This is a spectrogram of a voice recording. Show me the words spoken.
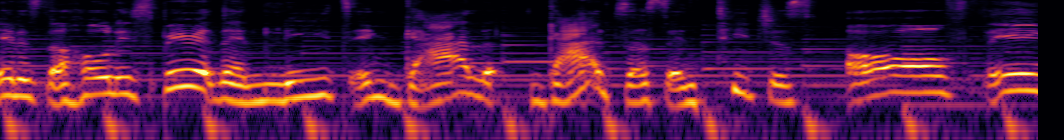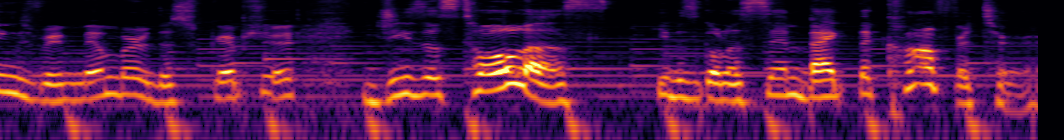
It is the Holy Spirit that leads and guide, guides us and teaches all things. Remember the scripture Jesus told us. He was going to send back the comforter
